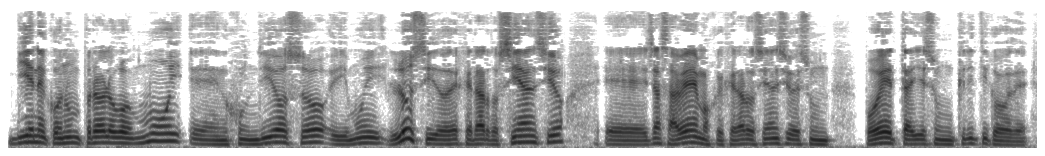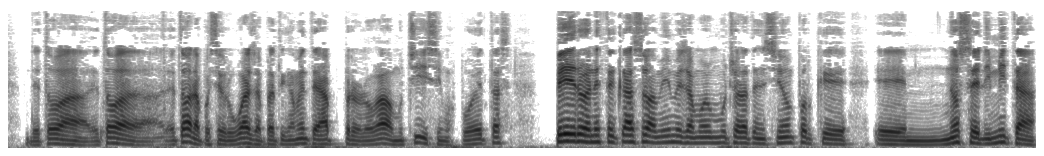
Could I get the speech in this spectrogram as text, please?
viene con un prólogo muy eh, enjundioso y muy lúcido de Gerardo Ciancio. Eh, ya sabemos que Gerardo Ciancio es un poeta y es un crítico de, de, toda, de, toda, de toda la poesía uruguaya, prácticamente ha prologado muchísimos poetas, pero en este caso a mí me llamó mucho la atención porque eh, no se limita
